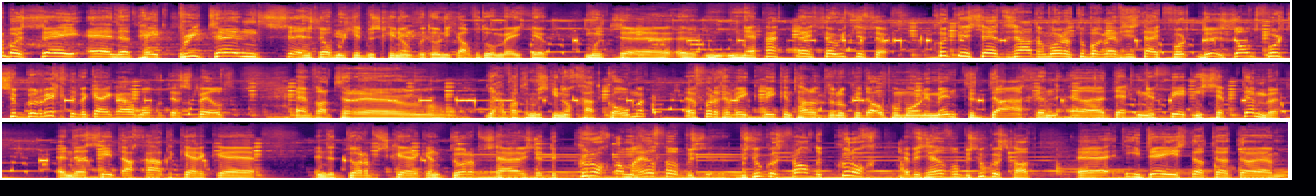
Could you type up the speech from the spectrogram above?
Bossé en dat heet Pretense. En zo moet je het misschien ook doen. Dat af en toe een beetje moet eh, eh, neppen. Eh, zoiets. Goed, het is uh, de zaterdagmorgen. Toepak Leeft is tijd voor de Zandvoortse berichten. We kijken allemaal wat er speelt. En wat er, ja, wat er misschien nog gaat komen. Vorige week weekend hadden we natuurlijk de Open Monumentendagen. eh 13 en 14 september. En de Sint-Agatenkerk... eh, en de dorpskerk en dorpshuizen. De krocht, allemaal heel veel bezo- bezoekers. Vooral de krocht hebben ze heel veel bezoekers gehad. Eh, het idee is dat, dat eh, eh,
